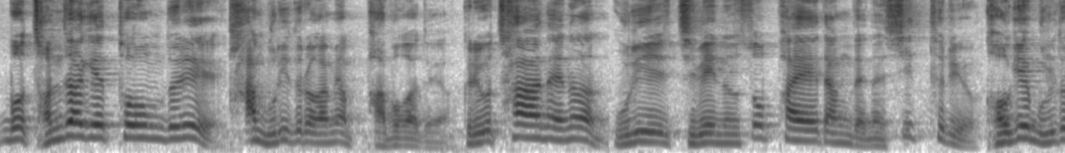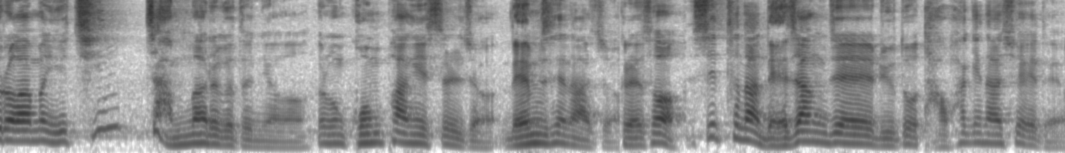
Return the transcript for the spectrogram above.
뭐 전자 계통들이 다 물이 들어가면 바보 가 돼요. 그리고 차 안에는 우리 집에 있는 소파에 해당되는 시트류 거기에 물 들어가면 이게 진짜 안 마르거든요. 그러면 곰팡이 쓸죠. 냄새 나죠. 그래서 시트나 내장재류도 다 확인하셔야 돼요.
